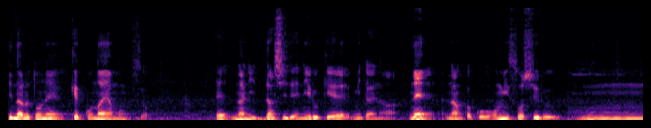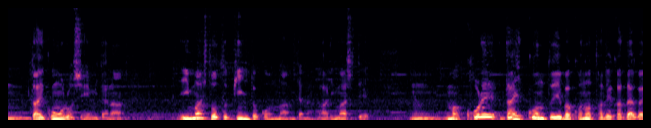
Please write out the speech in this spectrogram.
てなるとね結構悩むんですよ。え何だしで煮る系みたいなねなんかこうお味噌汁うん大根おろしみたいな今一つピンとこんなみたいなのがありまして、うん、まあこれ大根といえばこの食べ方が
